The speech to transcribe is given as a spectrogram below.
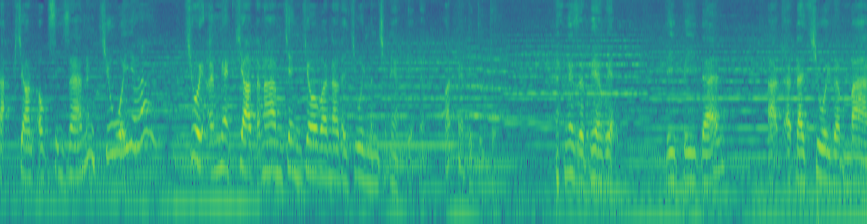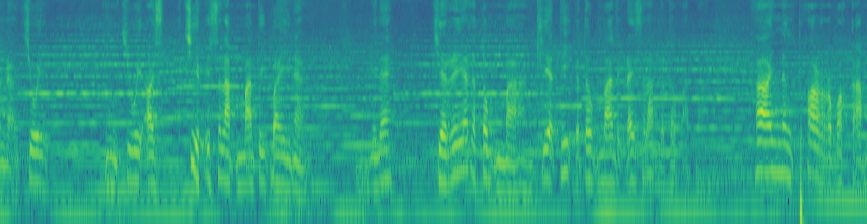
ដាក់ខ្យល់អុកស៊ីហ្សែននឹងជួយហើយជួយឲ្យមានខ្យល់ដង្ហើមចេញចូលបើនៅតែជួយមិនឈ្នះទៀតអត់មានពីទីទេនេះសភាវៈទី2ដែលអាចដែលជួយវាបានជួយជួយឲ្យជាពីស្លាប់បានទី3ណានេះណា ជារាក៏ទុំបានជាធិក៏ទុំបានទឹកដីស្លាប់ក៏ទុំអត់បានហើយនឹងផលរបស់កម្ម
